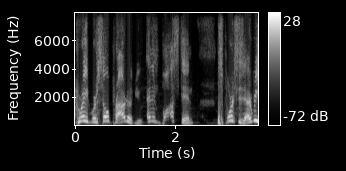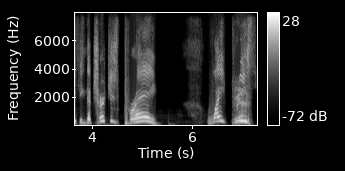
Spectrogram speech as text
great. We're so proud of you. And in Boston, sports is everything. The churches pray. White Yeah. priests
